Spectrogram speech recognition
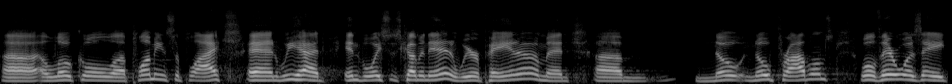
uh, a local uh, plumbing supply, and we had invoices coming in, and we were paying them, and um, no, no problems. Well, there was a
